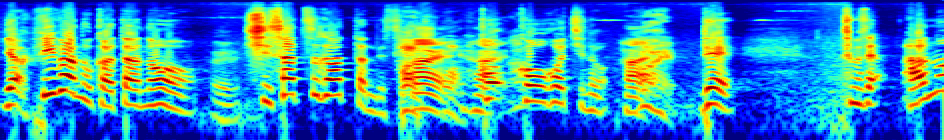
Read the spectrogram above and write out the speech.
いや FIBA の方のええ。視察があったんですよ、はいこはい。候補地の。はい。ですみません。あの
